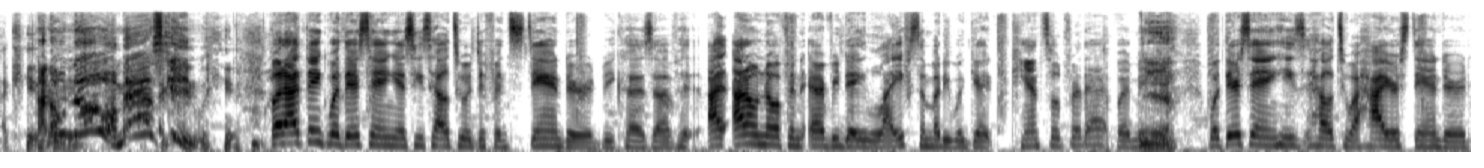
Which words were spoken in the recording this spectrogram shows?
I can't. I don't him. know. I'm asking. with him. But I think what they're saying is he's held to a different standard because of his, I, I don't know if in everyday life somebody would get canceled for that, but maybe Yeah. what they're saying he's held to a higher standard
